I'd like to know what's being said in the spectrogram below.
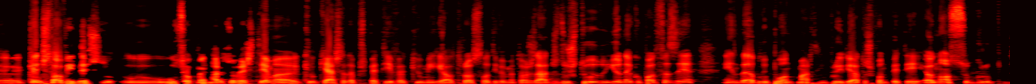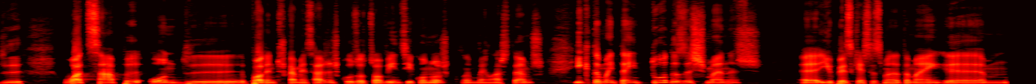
uh, quem está a ouvir, deixe o, o seu comentário sobre este tema, aquilo que acha da perspectiva que o Miguel trouxe relativamente aos dados do estudo e onde é que o pode fazer em w.marketingporidiotas.pt. É o nosso grupo de WhatsApp onde podem trocar mensagens com os outros ouvintes e connosco, que também lá estamos, e que também tem todas as semanas Uh, e eu penso que esta semana também, um,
